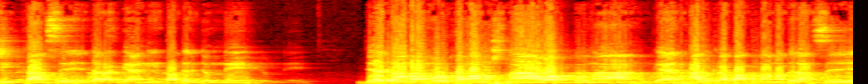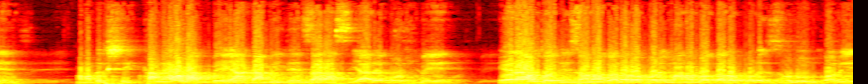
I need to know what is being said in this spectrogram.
শিক্ষা আছে, যারা জ্ঞানী তাদের জন্য। যেহেতু আমরা মূর্খ মানুষ না, অজ্ঞ না, জ্ঞান হালকা পাতলা আমাদের আছে। আমাদের শিক্ষা নেওয়া লাগবে, আগামীতে যারা চেয়ারে বসবে এরাও যদি জনগণের ওপরে মানবতার ওপরে জুলুম করে,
